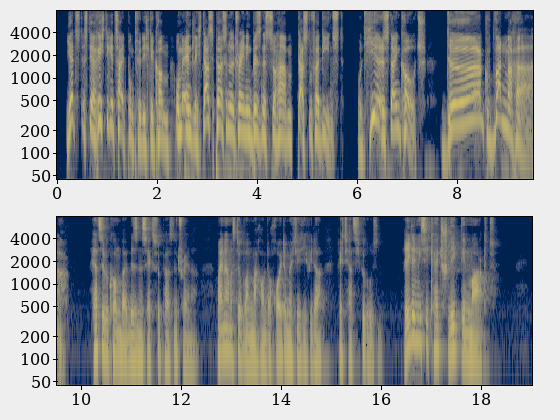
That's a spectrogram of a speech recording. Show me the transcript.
Jetzt ist der richtige Zeitpunkt für dich gekommen, um endlich das Personal Training Business zu haben, das du verdienst. Und hier ist dein Coach, Dirk Wannmacher. Herzlich willkommen bei Business Hacks für Personal Trainer. Mein Name ist Dirk Wannmacher und auch heute möchte ich dich wieder recht herzlich begrüßen. Regelmäßigkeit schlägt den Markt.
